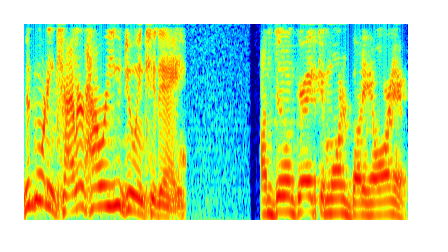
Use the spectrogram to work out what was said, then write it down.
Good morning, Tyler. How are you doing today? I'm doing great. Good morning, buddy. How are you?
